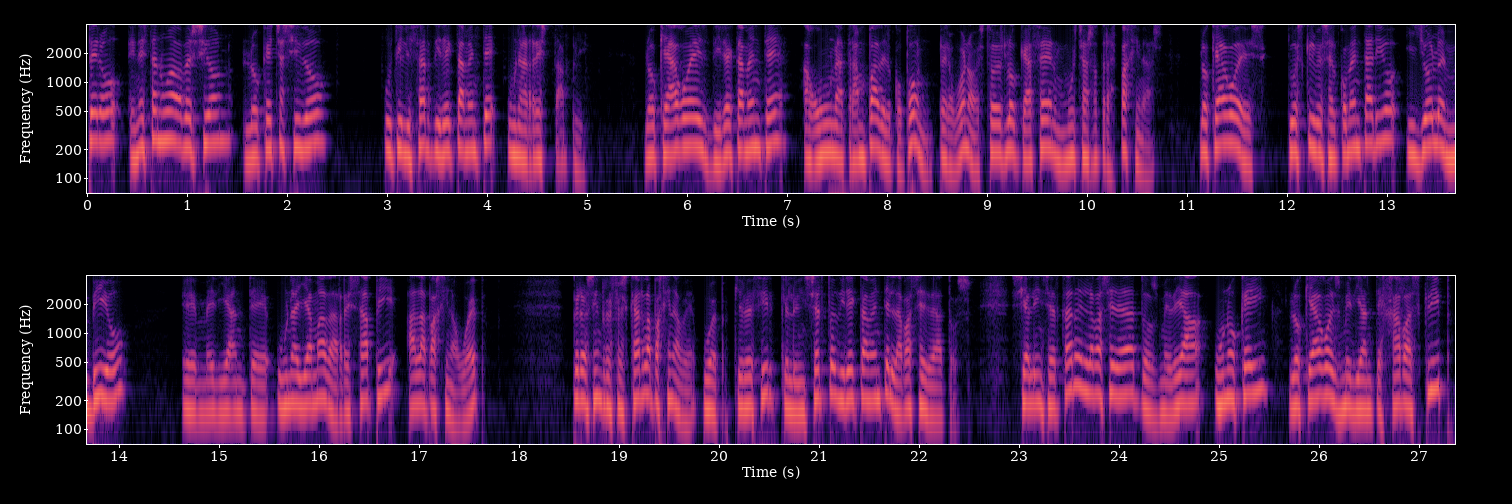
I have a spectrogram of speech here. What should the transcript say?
Pero en esta nueva versión lo que he hecho ha sido utilizar directamente una REST API. Lo que hago es directamente hago una trampa del copón, pero bueno, esto es lo que hacen muchas otras páginas. Lo que hago es Tú escribes el comentario y yo lo envío eh, mediante una llamada REST a la página web, pero sin refrescar la página web. Quiero decir que lo inserto directamente en la base de datos. Si al insertar en la base de datos me da un OK, lo que hago es mediante JavaScript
